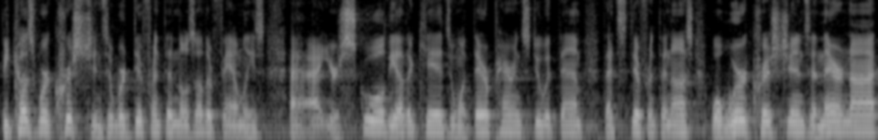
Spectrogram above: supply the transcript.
because we're Christians and we're different than those other families at, your school, the other kids and what their parents do with them that's different than us. Well, we're Christians and they're not,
